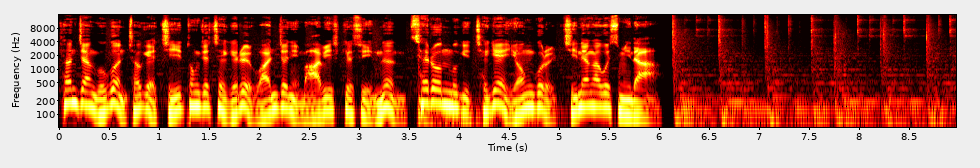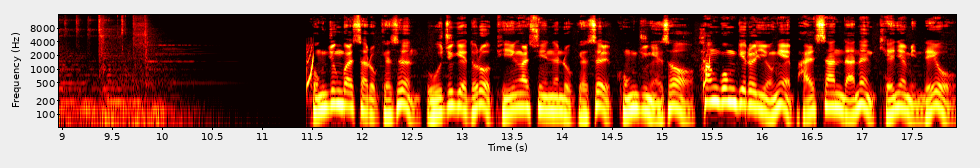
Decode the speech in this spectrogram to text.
현재 한국은 적의 지휘 통제 체계를 완전히 마 비시킬 수 있는 새로운 무기 체계 연구를 진행하고 있습니다. 공중발사 로켓은 우주 궤도로 비행할 수 있는 로켓을 공중에서 항공기를 이용해 발사한다는 개념인데요.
